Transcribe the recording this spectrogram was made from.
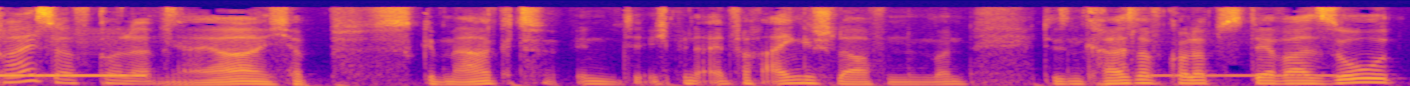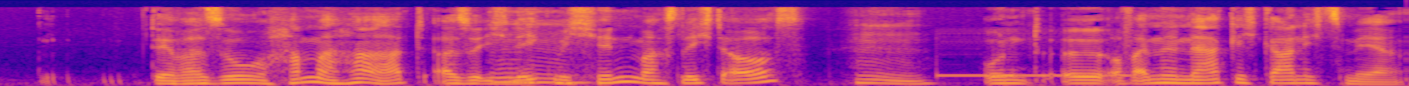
Kreislaufkollaps. Ja, ja, ich habe es gemerkt. In, ich bin einfach eingeschlafen. Man, diesen Kreislaufkollaps, der war so, der war so hammerhart. Also ich leg Mhm. mich hin, mach's Licht aus Hm. und äh, auf einmal merke ich gar nichts mehr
